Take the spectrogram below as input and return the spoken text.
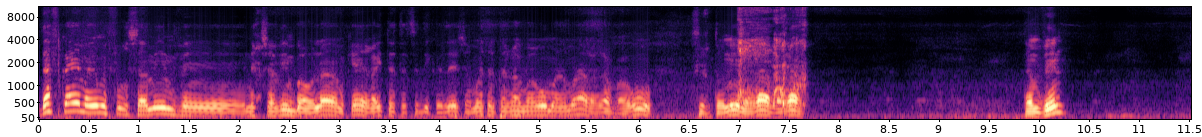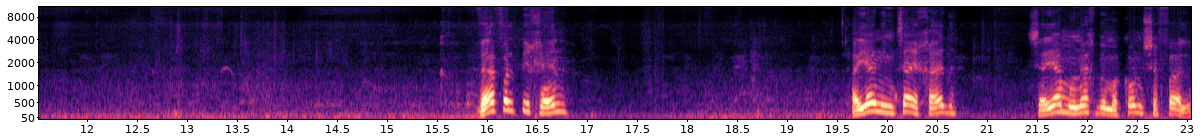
דווקא הם היו מפורסמים ונחשבים בעולם, כן, ראית את הצדיק הזה, שמעת את הרב ההוא מה אמר, הרב ההוא, סרטונים, הרב, הרב. אתה מבין? ואף על פי כן, היה נמצא אחד שהיה מונח במקום שפל,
